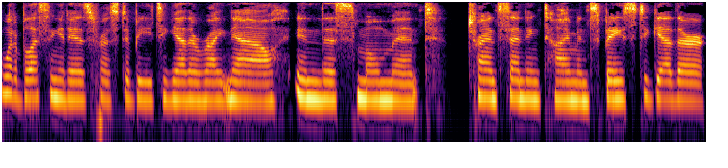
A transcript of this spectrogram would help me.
what a blessing it is for us to be together right now in this moment, transcending time and space together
